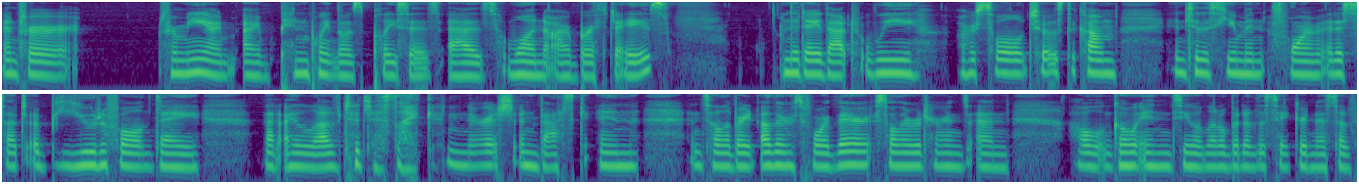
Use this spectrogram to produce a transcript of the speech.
And for for me, I, I pinpoint those places as one, our birthdays, the day that we, our soul, chose to come into this human form. It is such a beautiful day that I love to just like nourish and bask in and celebrate others for their solar returns. And I'll go into a little bit of the sacredness of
